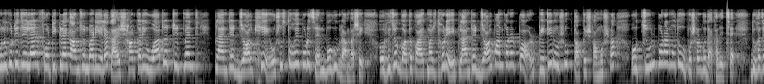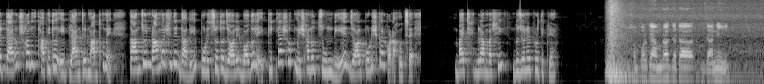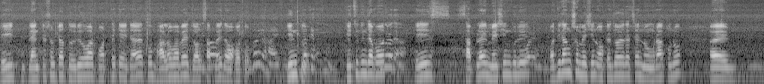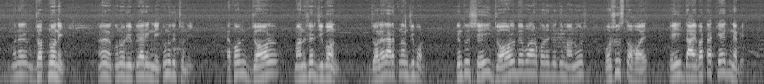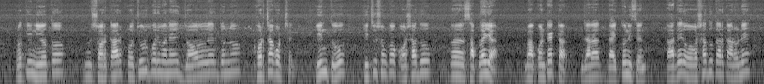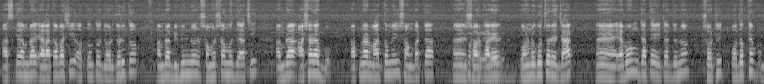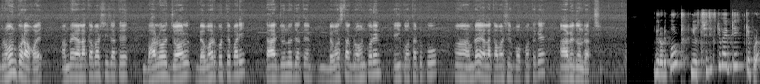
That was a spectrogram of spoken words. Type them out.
ঊনকোটি জেলার ফটিকরা কাঞ্চনবাড়ি এলাকায় সরকারি ওয়াটার ট্রিটমেন্ট প্ল্যান্টের জল খেয়ে অসুস্থ হয়ে পড়েছেন বহু গ্রামবাসী। অভিযোগ, গত কয়েক মাস ধরে প্ল্যান্টের জল পান করার পর পেটের অসুখ, ত্বকের সমস্যা ও চুল পড়ার মতো উপসর্গ দেখা দিচ্ছে। দু হাজার তেরো সালে স্থাপিত এই প্ল্যান্টের মাধ্যমে কাঞ্চন গ্রামবাসীদের দাবি, পরিশ্রুত জলের বদলে কীটনাশক মেশানো চুন দিয়ে জল পরিষ্কার করা হচ্ছে। বাইট, গ্রামবাসী, দুজনের প্রতিক্রিয়া। সম্পর্কে আমরা যেটা জানি, এই প্ল্যান্টেশনটা তৈরি হওয়ার পর থেকে এটা খুব ভালোভাবে জল সাপ্লাই দেওয়া হতো। কিন্তু কিছুদিন যাবৎ এই সাপ্লাইয়ের মেশিনগুলি অধিকাংশ মেশিন অকেজ হয়ে গেছে, নোংরা, কোনো মানে যত্ন নেই। হ্যাঁ কোনো রিপেয়ারিং নেই, কোনো কিছু নেই। এখন জল মানুষের জীবন, জলের আরেক নাম জীবন। কিন্তু সেই জল ব্যবহার করে যদি মানুষ অসুস্থ হয়, এই দায়ভারটা কে নেবে? প্রতিনিয়ত সরকার প্রচুর পরিমাণে জলের জন্য খরচা করছেন। কিন্তু কিছু সংখ্যক অসাধু সাপ্লাইয়ার বা কন্ট্রাক্টর যারা দায়িত্ব নিছেন, তাদের অসাধুতার কারণে আজকে আমরা এলাকাবাসী অত্যন্ত জর্জরিত। আমরা বিভিন্ন সমস্যার মধ্যে আছি। আমরা আশা রাখব আপনার মাধ্যমেই সংবাদটা সরকারের কর্ণগোচরে যাক এবং যাতে এটার জন্য সঠিক পদক্ষেপ গ্রহণ করা হয়, আমরা এলাকাবাসী যাতে ভালো জল ব্যবহার করতে পারি, তার জন্য যাতে ব্যবস্থা গ্রহণ করেন, এই কথাটুকু আমরা এলাকাবাসীর পক্ষ থেকে আবেদন রাখছি। Bureau report, news three sixty five day, Tripura.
